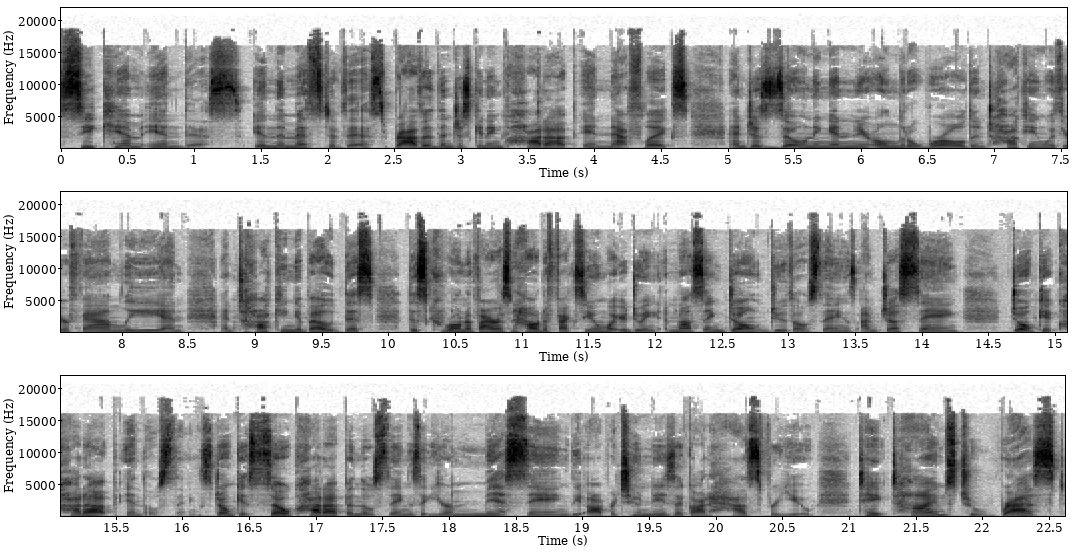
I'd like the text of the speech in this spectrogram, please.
Seek Him in this, in the midst of this, rather than just getting caught up in Netflix and just zoning in in your own little world and talking with your family and and talking about this this coronavirus and how it affects you and what you're doing. I'm not saying don't do those things. I'm just saying don't get caught up in those things. Don't get so caught up in those things that you're missing the opportunities that God has for you. Take times to rest.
